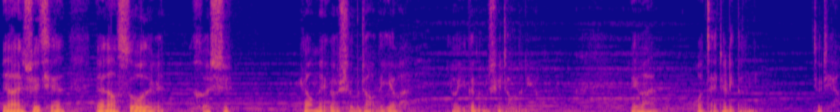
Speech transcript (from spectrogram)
每晚睡前原谅所有的人和事。让每个睡不着的夜晚，有一个能睡着的理由。每晚，我在这里等你，就这样。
